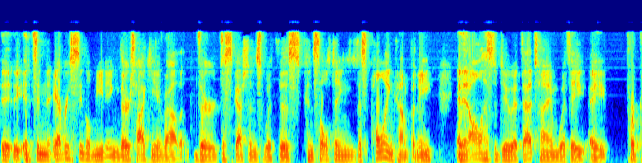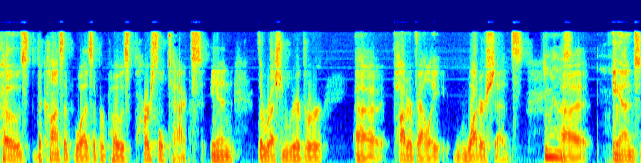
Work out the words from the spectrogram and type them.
it's in every single meeting. They're talking about their discussions with this consulting, this polling company. And it all has to do at that time with a, a proposed, the concept was a proposed parcel tax in the Russian River, uh, Potter Valley watersheds. Uh, and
